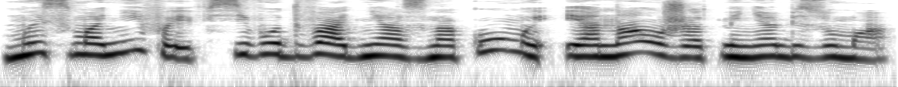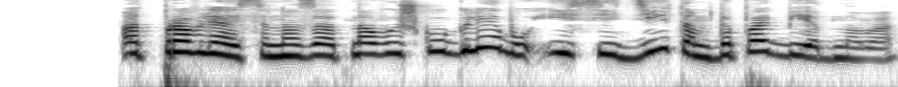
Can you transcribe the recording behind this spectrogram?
Мы с Манифой всего два дня знакомы, и она уже от меня без ума. Отправляйся назад на вышку Глебу и сиди там до победного.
